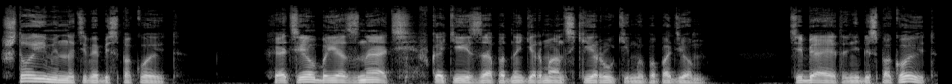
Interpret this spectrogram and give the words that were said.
«Что именно тебя беспокоит?» Хотел бы я знать, в какие западногерманские руки мы попадем. Тебя это не беспокоит?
